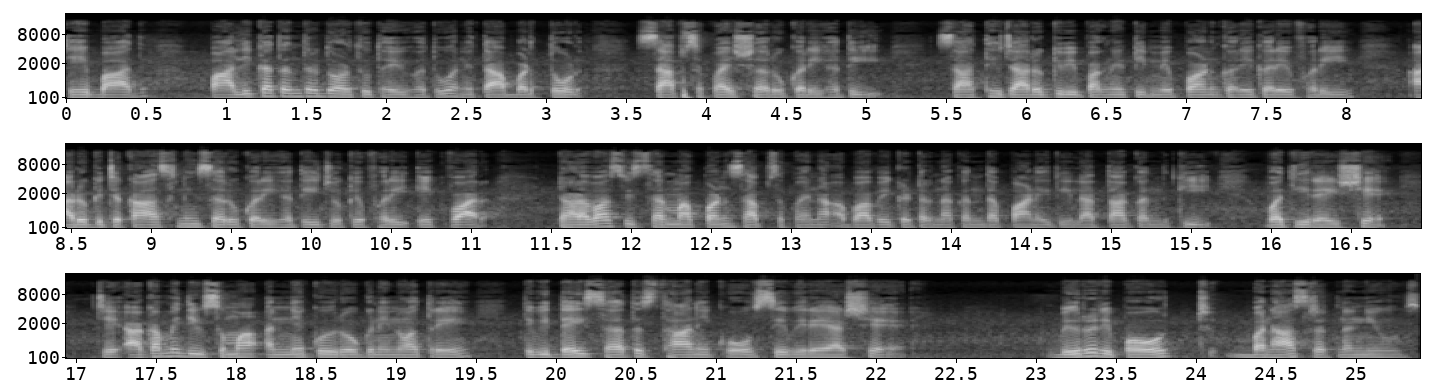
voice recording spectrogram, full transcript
જે બાદ પાલિકા તંત્ર દોડતું થયું હતું અને તાબડતોડ સાફ સફાઈ શરૂ કરી હતી. સાથે જ આરોગ્ય વિભાગની ટીમે પણ ઘરે ઘરે ફરી આરોગ્ય ચકાસણી શરૂ કરી હતી જોકે ફરી એકવાર ઢાળવાસ વિસ્તારમાં પણ સાફ સફાઈના અભાવે ગટરના ગંદા પાણી રેલાતા ગંદકી વધી રહી છે, જે આગામી દિવસોમાં અન્ય કોઈ રોગની નોતરે તેવી દહેશત સ્થાનિકો સેવી રહ્યા છે. બ્યુરો રિપોર્ટ, બનાસ રત્ન ન્યૂઝ.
